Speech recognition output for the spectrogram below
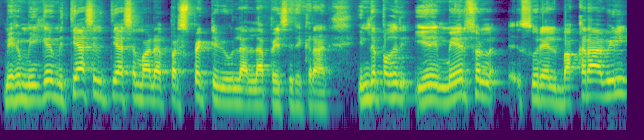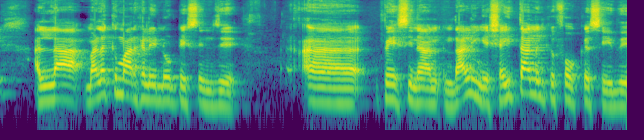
மிக மிக வித்தியாச வித்தியாசமான பர்ஸ்பெக்டிவ் உள்ள அல்லாஹ் பேசியிருக்கிறான். இந்த பகுதி ஏ- மேற்சொல் சுரேல் பக்ராவில் அல்லாஹ் மலக்குமார்களை நோட்டீஸ் செஞ்சு பேசினான் என்றால் இங்கே ஷைத்தானுக்கு ஃபோக்கஸ் செய்து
